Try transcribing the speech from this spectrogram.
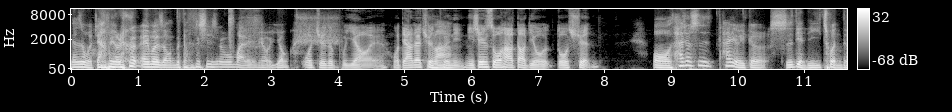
但是我家没有任何 Amazon 的东西，所以我买了也没有用。我觉得不要哎、我等下再劝退你。你先说它到底有多炫？哦，它就是它有一个十点一寸的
